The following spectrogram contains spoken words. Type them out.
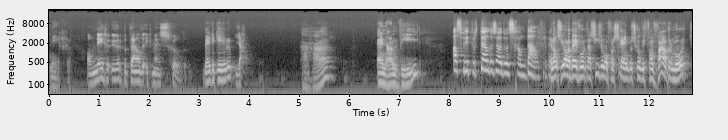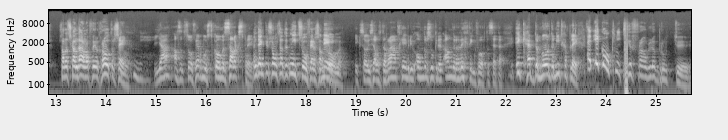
negen. Om negen uur betaalde ik mijn schulden. Beide keren? Ja, Haha. En aan wie? Als we dit vertelden, zouden we een schandaal En verwekken. als u allebei voor het Assisenhof verschijnt beschuldigd van vadermoord, zal het schandaal nog veel groter zijn. ja, als het zover moest komen, zal ik spreken. En denkt u soms dat het niet zo ver zal Nee, komen? ik zou u zelfs de raad geven uw onderzoek in een andere richting voor te zetten. Ik heb de moorden niet gepleegd. En ik ook niet. Juffrouw Le Brouteux,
